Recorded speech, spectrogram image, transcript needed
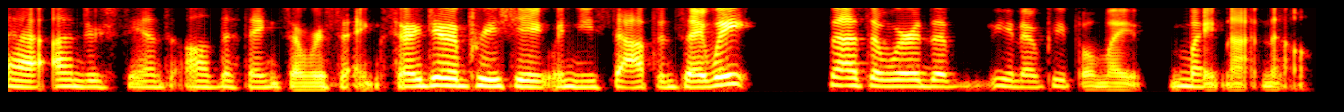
uh, understands all the things that we're saying. So I do appreciate when you stop and say, wait, that's a word that you know people might might not know.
